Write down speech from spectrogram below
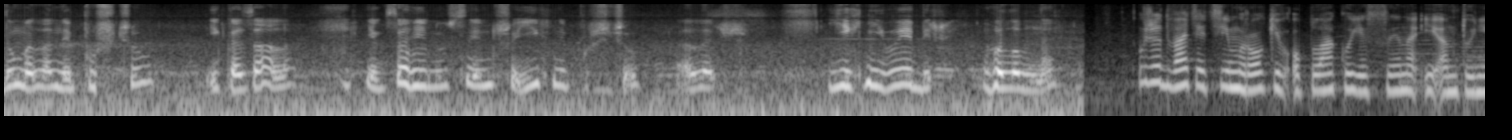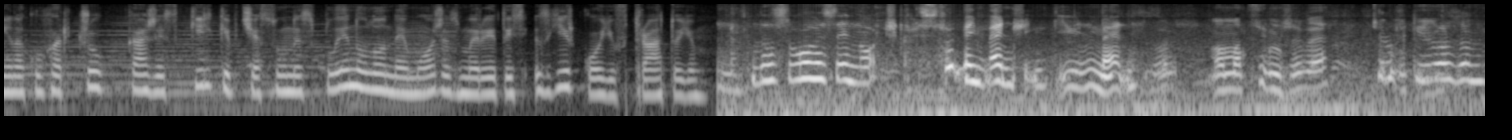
Думала, не пущу і казала, як загинув син, що їх не пущу. Але ж їхній вибір головне. Вже 27 років оплакує сина і Антоніна Кухарчук. Каже, скільки б часу не сплинуло, не може змиритись з гіркою втратою. До свого синочка, самий меншенький він мене. Мама цим живе. Трошки розум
